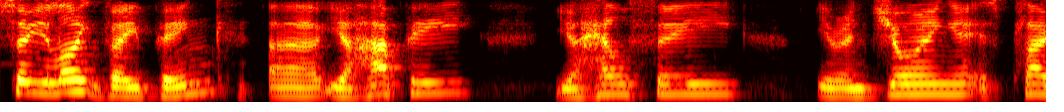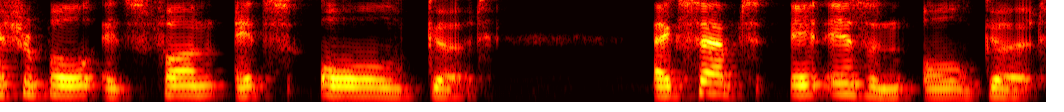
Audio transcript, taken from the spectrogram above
So you like vaping, uh, you're happy, you're healthy, you're enjoying it, it's pleasurable, it's fun, it's all good. Except it isn't all good.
